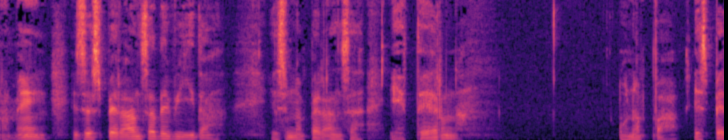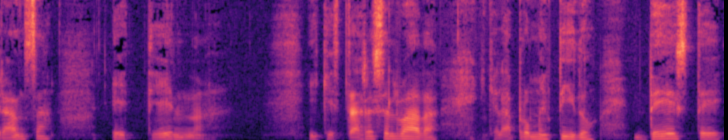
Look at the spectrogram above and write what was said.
Amén. Esa esperanza de vida es una esperanza eterna. Una esperanza eterna y que está reservada y que la ha prometido desde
